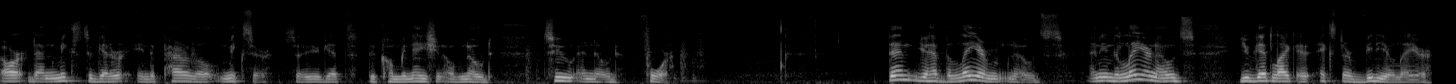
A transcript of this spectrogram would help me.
are then mixed together in the parallel mixer. So you get the combination of node 2 and node 4. Then you have the layer nodes. And in the layer nodes, you get like an extra video layer.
